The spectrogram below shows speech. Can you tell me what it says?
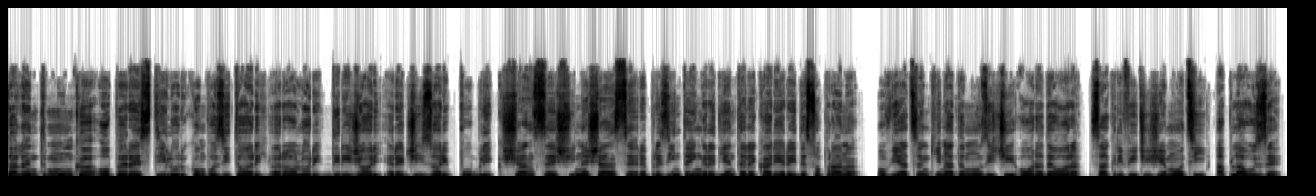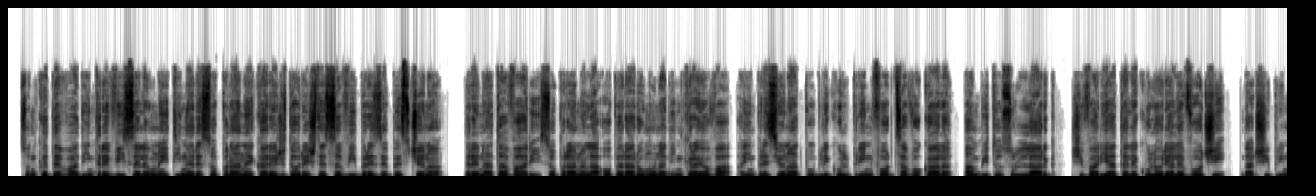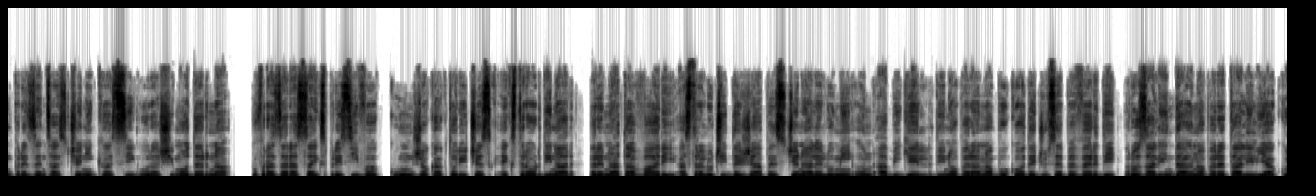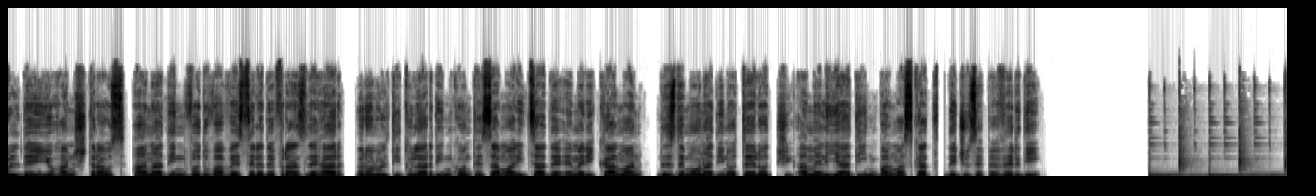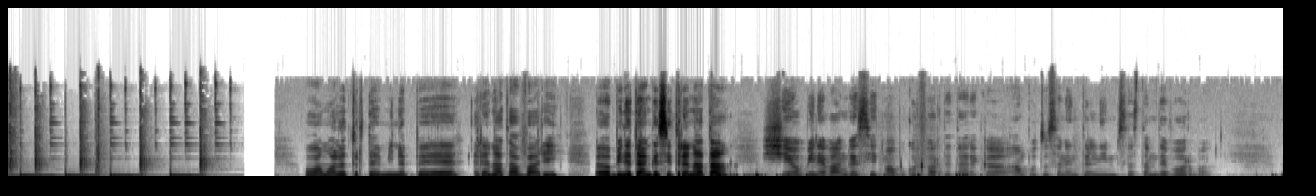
Talent, muncă, opere, stiluri, compozitori, roluri, dirijori, regizori, public, șanse și neșanse reprezintă ingredientele carierei de soprană. O viață închinată muzicii oră de oră, sacrificii și emoții, aplauze. Sunt câteva dintre visele unei tinere soprane care își dorește să vibreze pe scenă. Renata Vari, soprană la Opera Română din Craiova, a impresionat publicul prin forța vocală, ambitusul larg și variatele culori ale vocii, dar și prin prezența scenică sigură și modernă. Cu frazarea sa expresivă, cu un joc actoricesc extraordinar, Renata Vari a strălucit deja pe scene ale lumii în Abigail din opera Nabucco de Giuseppe Verdi, Rosalinda în opereta Liliacul de Johann Strauss, Hana din Văduva Vesele de Franz Lehar, rolul titular din Contesa Marița de Emery Kalman, Desdemona din Otelo și Amelia din Balmascat de Giuseppe Verdi. O am alături de mine pe Renata Vari. Uh, Bine te-am găsit, Renata! Și eu bine v-am găsit. Mă bucur foarte tare că am putut să ne întâlnim, să stăm de vorbă.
